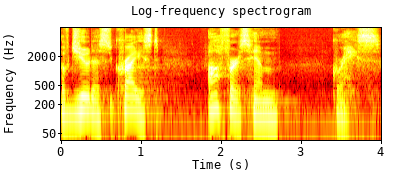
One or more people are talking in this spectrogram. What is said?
of Judas, Christ offers him grace.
